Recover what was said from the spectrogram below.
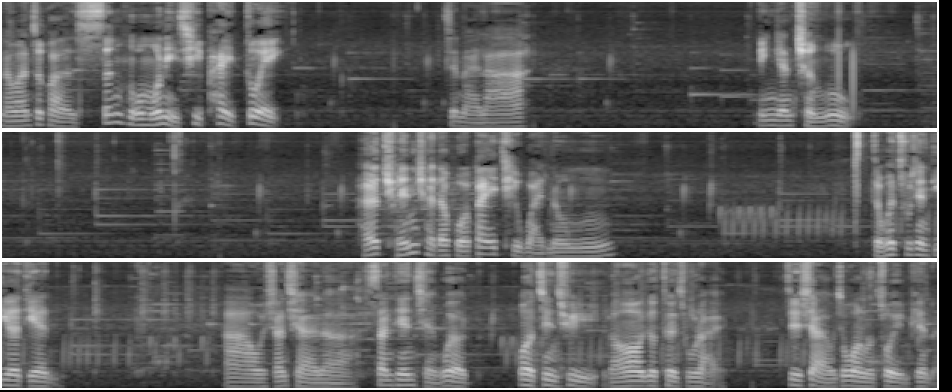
来玩这款生活模拟器派对，进来啦！灵感宠物，和全球的伙伴一起玩哦。怎么会出现第二天？啊，我想起来了，三天前我有我有进去，然后又退出来，接下来我就忘了做影片了，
